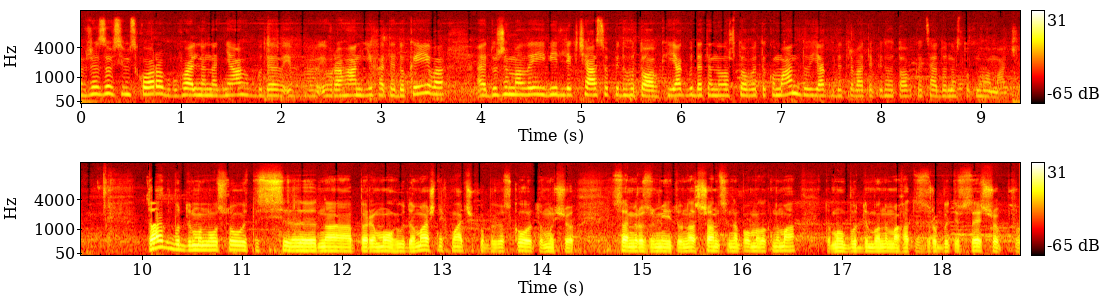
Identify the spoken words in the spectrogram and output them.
Вже зовсім скоро, буквально на днях, буде ураган їхати до Києва. Е, Дуже малий відлік часу підготовки. Як будете налаштовувати команду? Як буде тривати підготовка ця до наступного матчу? Так, будемо налаштовуватись е, на перемоги у домашніх матчах обов'язково, тому що самі розумієте, у нас шансів на помилок нема, тому будемо намагатися зробити все, щоб е,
